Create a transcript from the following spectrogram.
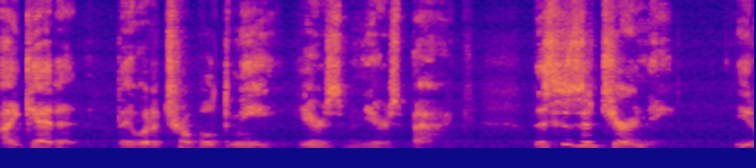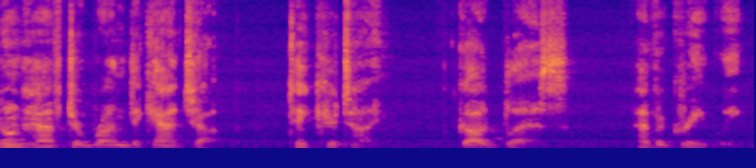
I get it. They would have troubled me years and years back. This is a journey. You don't have to run to catch up. Take your time. God bless. Have a great week.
